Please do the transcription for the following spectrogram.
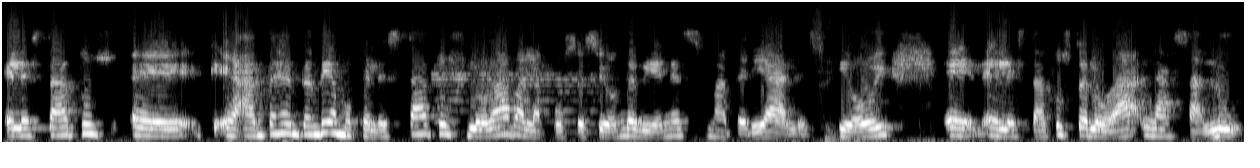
El estatus, eh, que antes entendíamos que el estatus lo daba la posesión de bienes materiales y hoy el estatus te lo da la salud.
